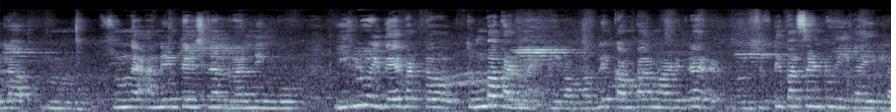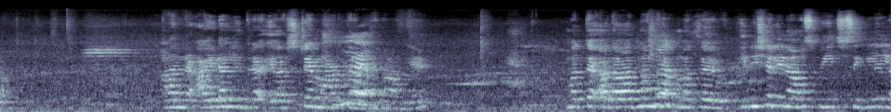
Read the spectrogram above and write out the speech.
ಇಲ್ಲ ಸುಮ್ಮನೆ ಅನ್ಇಂಟೆನ್ಷನಲ್ ರನ್ನಿಂಗು ಈಗಲೂ ಇದೆ ಬಟ್ ತುಂಬ ಕಡಿಮೆ. ಈಗ ಮೊದಲಿಗೆ ಕಂಪೇರ್ ಮಾಡಿದರೆ ಫಿಫ್ಟಿ ಪರ್ಸೆಂಟು ಈಗ ಇಲ್ಲ. ಅಂದರೆ ಐಡಲ್ ಇದ್ರೆ ಅಷ್ಟೇ ಮಾಡ್ತಾರೆ ಹಾಗೆ. ಮತ್ತೆ ಅದಾದ ನಂತರ ಮತ್ತೆ ಇನಿಷಿಯಲಿ ನಾವು ಸ್ಪೀಚ್ ಸಿಗ್ಲಿಲ್ಲ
